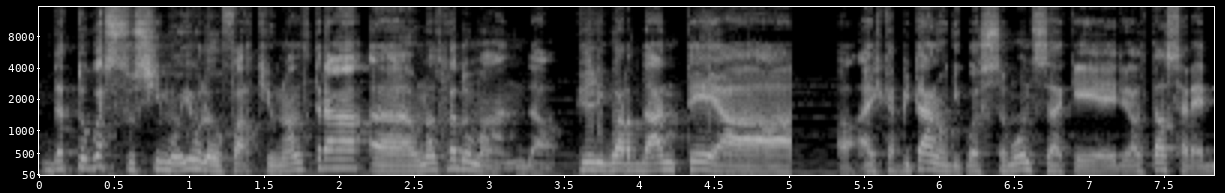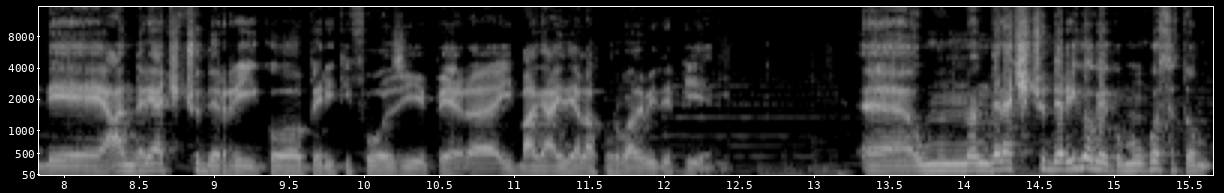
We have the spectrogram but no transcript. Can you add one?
Detto questo, Simo, io volevo farti un'altra, uh, un'altra domanda più riguardante a, al capitano di questo Monza, che in realtà sarebbe Andrea Ciccio Del Rico per i tifosi, per i bagai della curva Davide Pieri eh, un Andrea Ciccio De Rigo che comunque è stato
